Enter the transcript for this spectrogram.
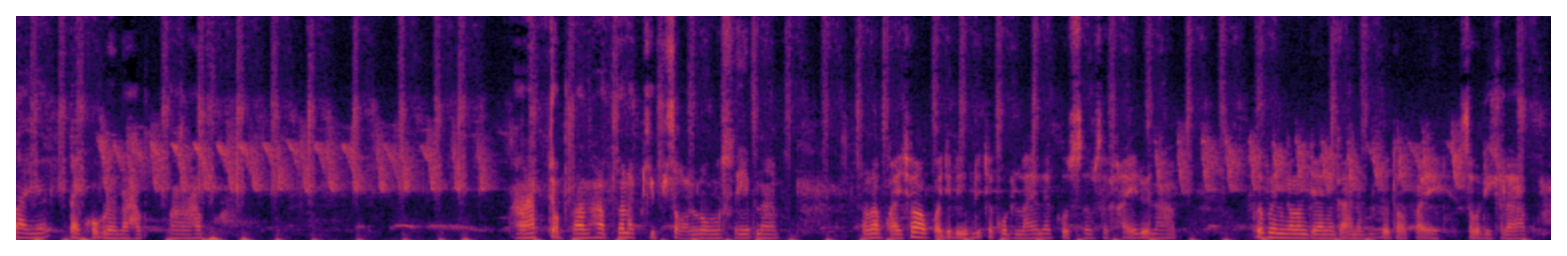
ได้เยอะได้ครบเลยนะครับมาครับเอาละครับ จบแล้วนะครับสำหรับคลิปสอนลงเซฟนะครับ สำหรับใครชอบก็อย่าลืมที่จะกดไลค์และกด subscribe ด้วยนะครับ เพื่อเป็นกำลังใจในการทำคลิปต่อไป สวัสดีครับ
